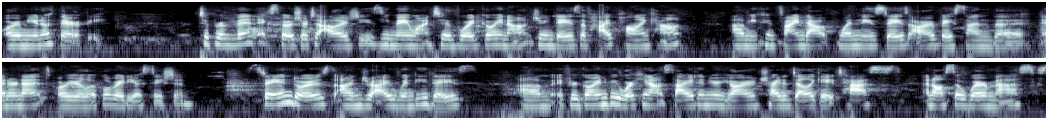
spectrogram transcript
or immunotherapy. To prevent exposure to allergies, you may want to avoid going out during days of high pollen count. Um, you can find out when these days are based on the internet or your local radio station. Stay indoors on dry, windy days. Um, if you're going to be working outside in your yard, try to delegate tasks and also wear masks.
